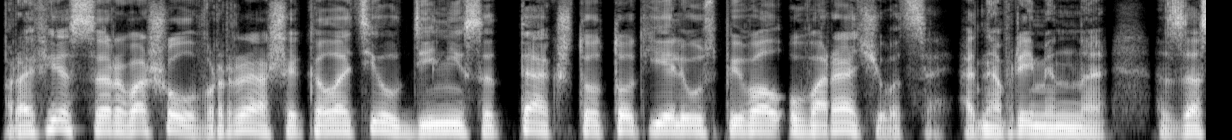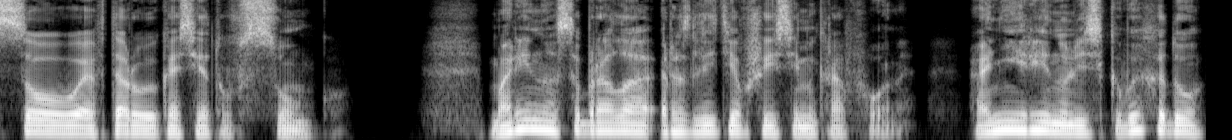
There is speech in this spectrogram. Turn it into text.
Профессор вошел в раж и колотил Дениса так, что тот еле успевал уворачиваться, одновременно засовывая вторую кассету в сумку. Марина собрала разлетевшиеся микрофоны. Они ринулись к выходу,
